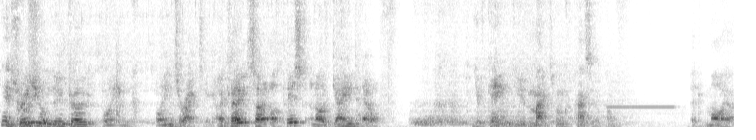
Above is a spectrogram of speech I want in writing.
yeah, Increase your sure. ego by, in- by interacting. Okay, so I've pissed and I've gained health. You've gained your maximum capacity of health. Admire.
